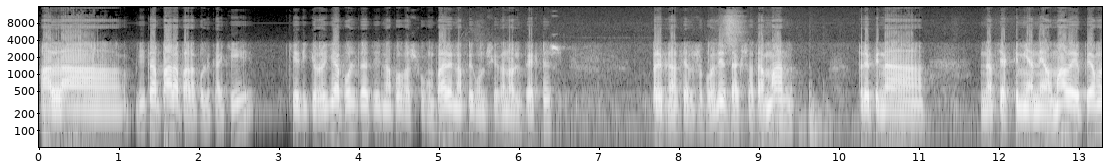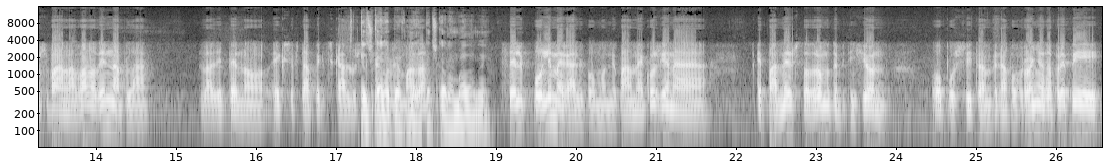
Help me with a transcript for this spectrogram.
αλλά ήταν πάρα πάρα πολύ κακή και δικαιολογεί απόλυτα την απόφαση που έχουν πάρει να φύγουν σχεδόν όλοι οι παίκτες. Πρέπει να έρθει άλλος οπονητής, εντάξει ο Αταμάν, πρέπει να, να φτιαχτεί μια νέα ομάδα η οποία όμως επαναλαμβάνω δεν είναι απλά. Δηλαδή παίρνω 6-7 παίκτες καλούς Και τους κάνω φτιάχνω μια παιχνίδι και τους κάνω ομάδα, ναι. θέλει πολύ μεγάλη υπομονή. Ο Παναθηναϊκός για να επανέλθει στον δρόμο των επιτυχιών όπως ήταν πριν από χρόνια θα πρέπει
